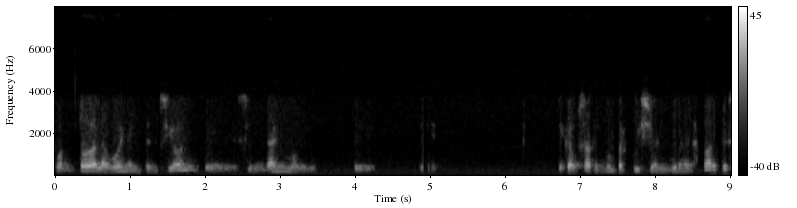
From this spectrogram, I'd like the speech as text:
con toda la buena intención, sin el ánimo de de causar ningún perjuicio a ninguna de las partes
